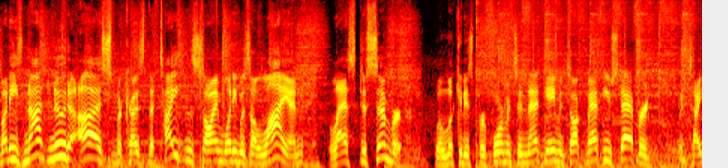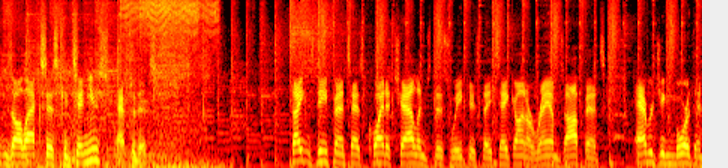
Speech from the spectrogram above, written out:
But he's not new to us because the Titans saw him when he was a Lion last December. We'll look at his performance in that game and talk Matthew Stafford when Titans All Access continues after this. Titans defense has quite a challenge this week as they take on a Rams offense averaging more than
